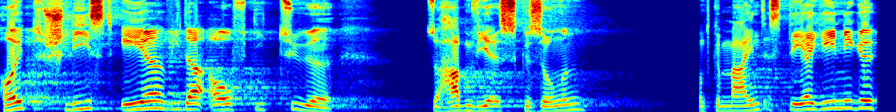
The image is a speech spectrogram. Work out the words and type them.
Heute schließt er wieder auf die Tür, so haben wir es gesungen, Und gemeint ist derjenige,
